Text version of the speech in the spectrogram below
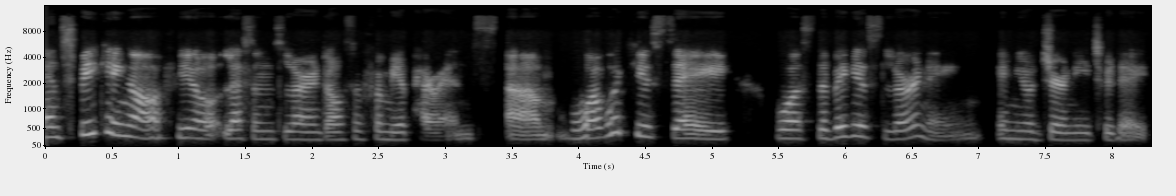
And speaking of, you know, lessons learned also from your parents, um, what would you say was the biggest learning in your journey today?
